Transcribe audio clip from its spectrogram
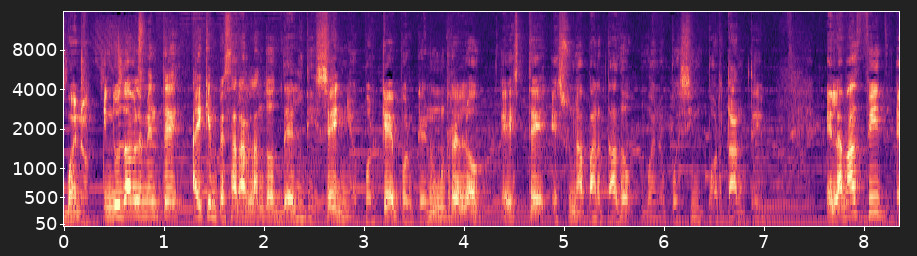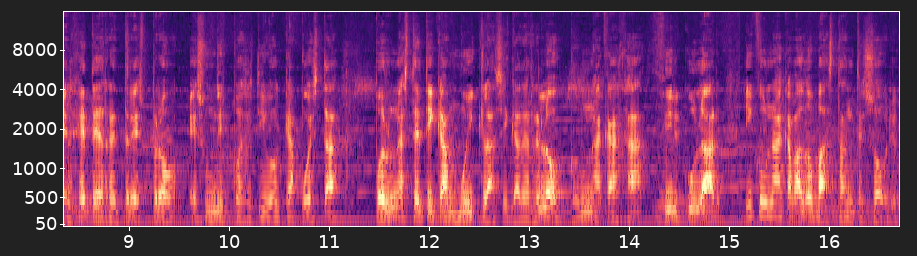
Bueno, indudablemente hay que empezar hablando del diseño. ¿Por qué? Porque en un reloj este es un apartado, bueno, pues importante. El Amazfit, el GTR 3 Pro, es un dispositivo que apuesta por una estética muy clásica de reloj, con una caja circular y con un acabado bastante sobrio.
